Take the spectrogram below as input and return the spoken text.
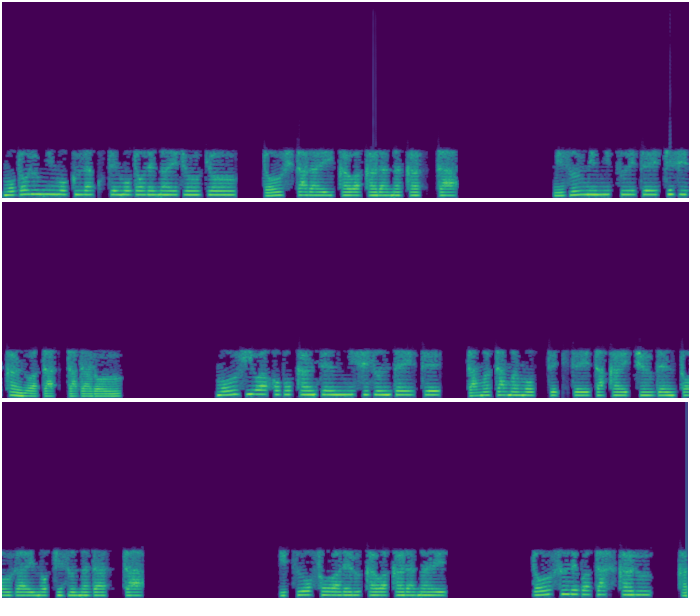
戻るにも暗くて戻れない状況、どうしたらいいかわからなかった。湖について1時間は経っただろう。もう火はほぼ完全に沈んでいて、たまたま持ってきていた懐中電灯が命綱だった。いつ襲われるかわからない。どうすれば助かる、考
